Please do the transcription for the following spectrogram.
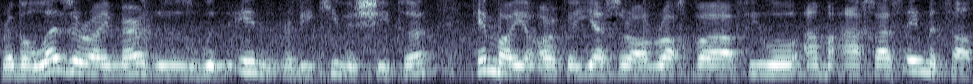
Rabbi Lezer Aimer, this is within Rabbi Kiva Shita, Imaya Arka Yeser al Rachba Afilu Amma Achas Metal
